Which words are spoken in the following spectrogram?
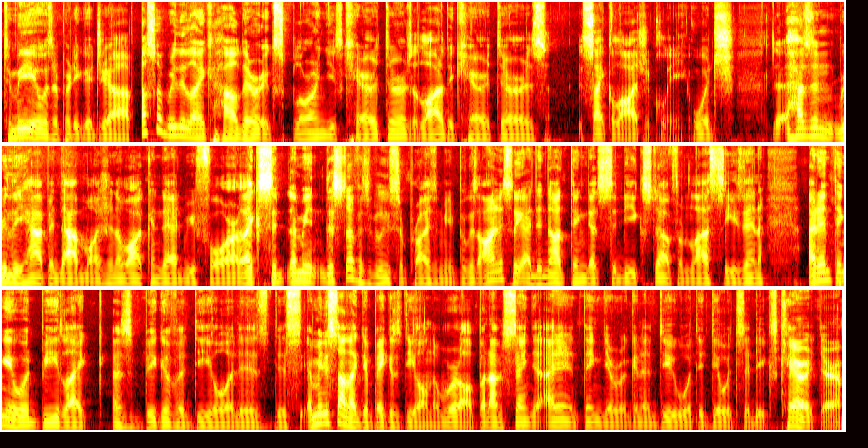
to me it was a pretty good job. I also really like how they're exploring these characters, a lot of the characters psychologically, which it hasn't really happened that much in The Walking Dead before. Like, I mean, this stuff has really surprised me because honestly, I did not think that Siddiq stuff from last season. I didn't think it would be like as big of a deal it is this. I mean, it's not like the biggest deal in the world, but I'm saying that I didn't think they were gonna do what they did with Siddiq's character,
